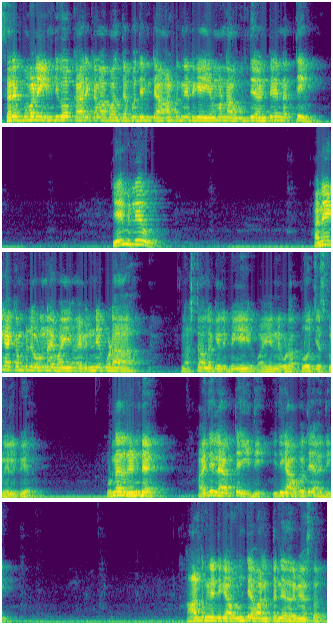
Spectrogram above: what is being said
సరే పోనీ ఇండిగో కార్యకలాపాలు దెబ్బతింటే ఆల్టర్నేట్గా ఏమన్నా ఉంది అంటే నథింగ్. ఏమి లేవు. అనేక కంపెనీలు ఉన్నాయి. అవి అవన్నీ కూడా నష్టాల్లోకి వెళ్ళిపోయి అవన్నీ కూడా క్లోజ్ చేసుకుని వెళ్ళిపోయారు. ఉన్నది రెండే. అది లేకపోతే ఇది. ఇది కాకపోతే అది. ఆల్టర్నేట్గా ఉంటే వాళ్ళని తన్నే ధర్మేస్తారు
